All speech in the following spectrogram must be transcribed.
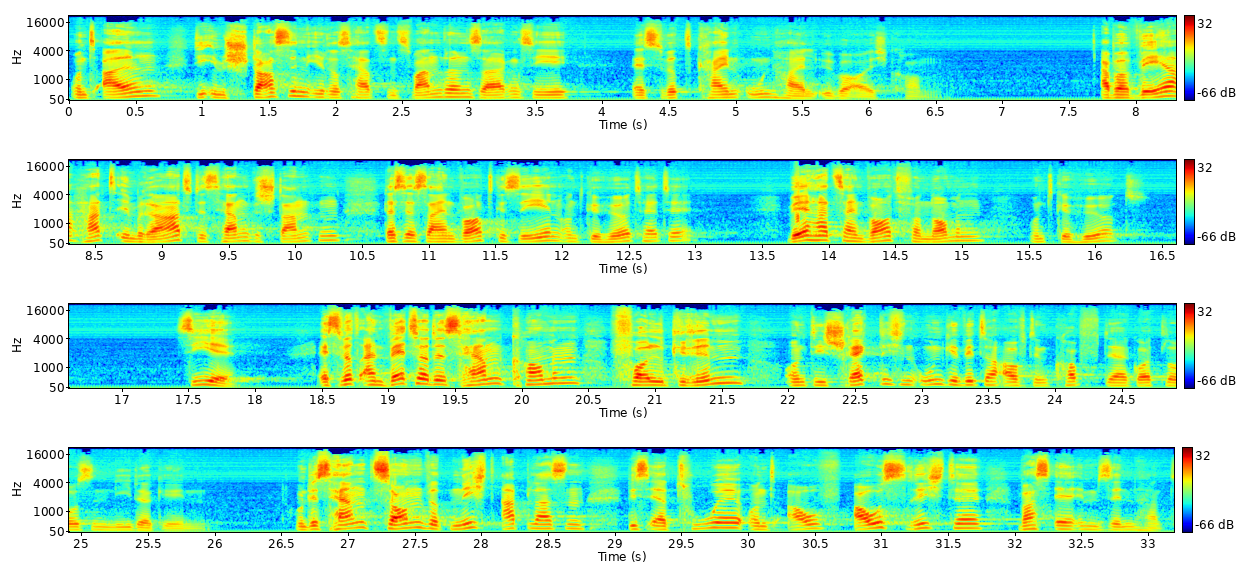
und allen, die im Starrsinn ihres Herzens wandeln, sagen sie, es wird kein Unheil über euch kommen. Aber wer hat im Rat des Herrn gestanden, dass er sein Wort gesehen und gehört hätte? Wer hat sein Wort vernommen und gehört? Siehe, es wird ein Wetter des Herrn kommen, voll Grimm, und die schrecklichen Ungewitter auf den Kopf der Gottlosen niedergehen. Und des Herrn Zorn wird nicht ablassen, bis er tue und auf, ausrichte, was er im Sinn hat.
